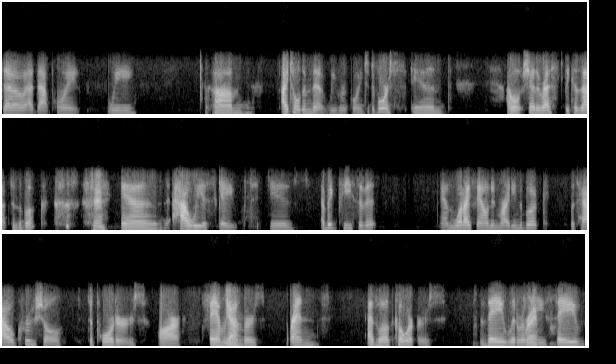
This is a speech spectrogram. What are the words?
so at that point, we, um, I told him that we were going to divorce, and I won't share the rest because that's in the book. Okay. and how we escaped is a big piece of it. And what I found in writing the book was how crucial supporters are family Yeah. members, friends, as well as coworkers. They literally Right. saved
